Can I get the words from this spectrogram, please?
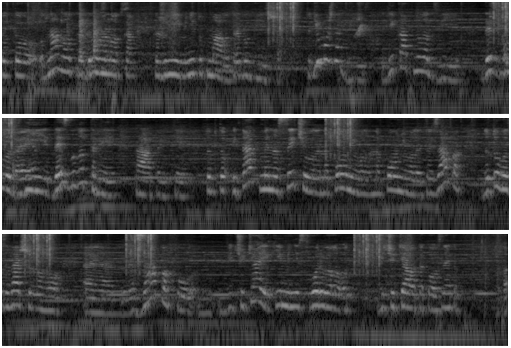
Тобто одна нотка, друга нотка. Кажу, ні, мені тут мало, треба більше. Тоді можна дві, тоді капнула дві, десь було дві, десь було три капельки. Тобто і так ми насичували, наповнювали, наповнювали той запах до того завершеного е, запаху, відчуття, яке мені створювало от відчуття от такого, знаєте, е,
